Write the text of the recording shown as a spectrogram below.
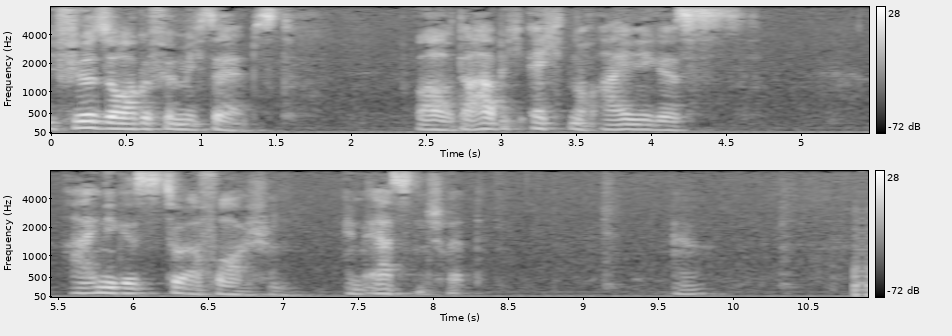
die Fürsorge für mich selbst. Wow, da habe ich echt noch einiges einiges zu erforschen im ersten Schritt. Ja.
